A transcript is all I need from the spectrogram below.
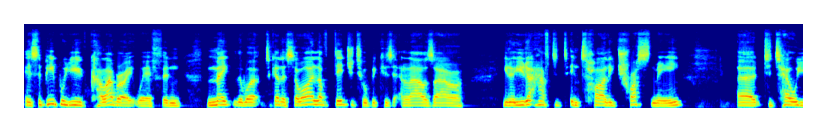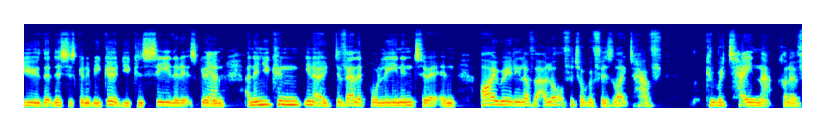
It's the people you collaborate with and make the work together. So I love digital because it allows our, you know, you don't have to entirely trust me uh, to tell you that this is going to be good. You can see that it's good, Yeah. and and then you can you know develop or lean into it. And I really love that. A lot of photographers like to have can retain that kind of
